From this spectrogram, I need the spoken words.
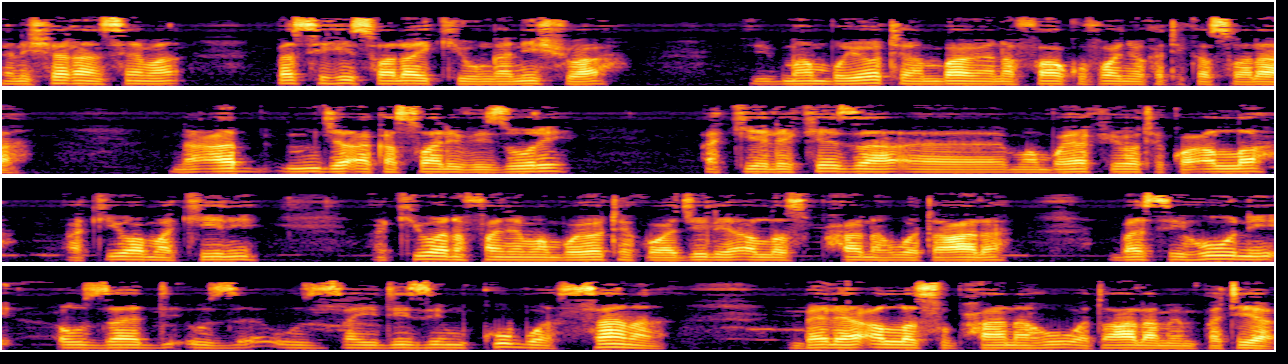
yani shekha anasema basi hii swala ikiunganishwa mambo yote ambayo yanafaa kufanywa katika swala na mja akaswali vizuri akielekeza uh, mambo yake yote kwa Allah akiwa makini akiwa anafanya mambo yote kwa ajili ya Allah subhanahu wa ta'ala basi huu ni uzadi, uz, usaidizi mkubwa sana mbele ya Allah subhanahu wa ta'ala amempatia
